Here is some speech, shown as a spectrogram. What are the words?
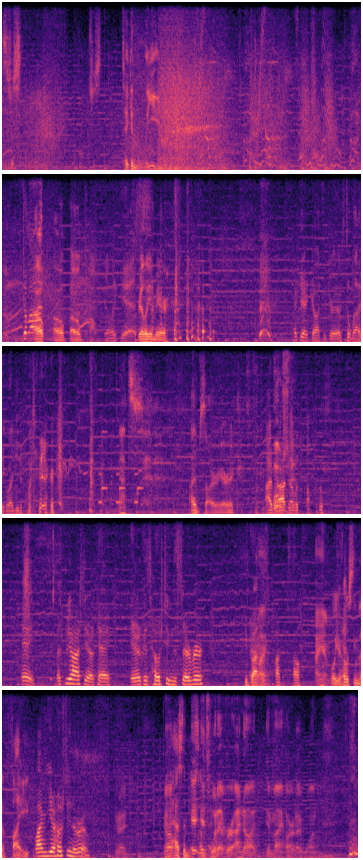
is just just taking the lead. Come on. Oh, oh, oh. Oh, really? Yes. Really, Amir? I can't concentrate. I'm still laughing when I need to fucking Eric. That's. I'm sorry, Eric. I thought that was. Hey, let's be honest here, okay? Eric is hosting the server. He brought Am this I? upon himself. I am. Well, you're hosting the fight. Well, I mean, you're hosting the room. Right. It has to be. it, It's whatever. I know it, in my heart I won.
